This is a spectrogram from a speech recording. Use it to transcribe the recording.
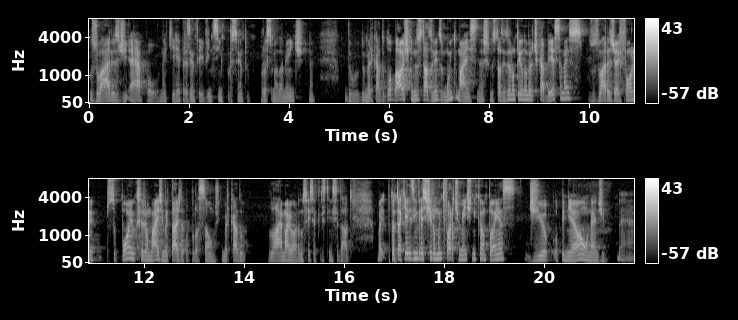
usuários de Apple, né, que representa aí 25% aproximadamente né, do, do mercado global. Acho que nos Estados Unidos muito mais. Né? Acho que nos Estados Unidos eu não tenho o número de cabeça, mas os usuários de iPhone suponho que sejam mais de metade da população. Acho que o mercado lá é maior. Não sei se a Cris tem esse dado. Mas, portanto, é que eles investiram muito fortemente em campanhas de opinião, né, de é,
